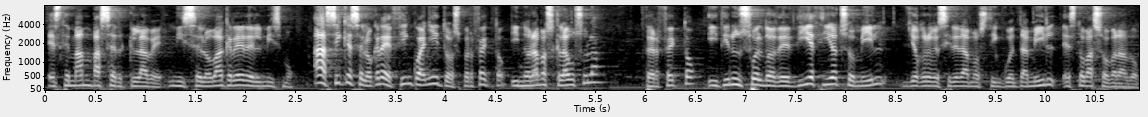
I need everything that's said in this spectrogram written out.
Este man va a ser clave, ni se lo va a creer él mismo. Ah, sí que se lo cree, 5 añitos, perfecto. ¿Ignoramos cláusula? Perfecto. Y tiene un sueldo de 18.000. Yo creo que si le damos 50.000, esto va sobrado.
